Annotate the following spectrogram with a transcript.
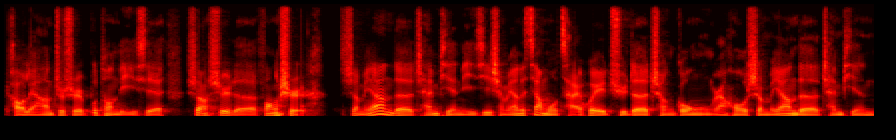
考量就是不同的一些上市的方式。什么样的产品以及什么样的项目才会取得成功？然后什么样的产品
